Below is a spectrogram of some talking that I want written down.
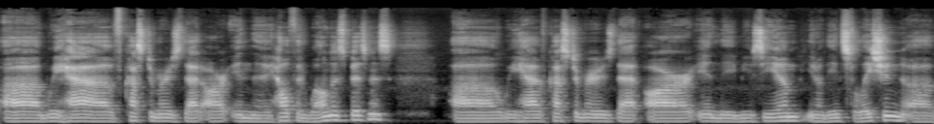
Uh, we have customers that are in the health and wellness business. Uh, we have customers that are in the museum, you know, the installation, uh,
